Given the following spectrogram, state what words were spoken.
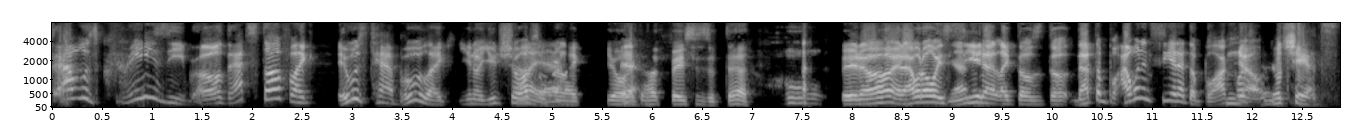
That was crazy, bro. That stuff, like, it was taboo. Like, you know, you'd show Oh, up somewhere yeah. like, yo, I Yeah. got faces of death. You know, and I would always Yeah. see it at like those, the not the, I wouldn't see it at the block. No, no chance.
